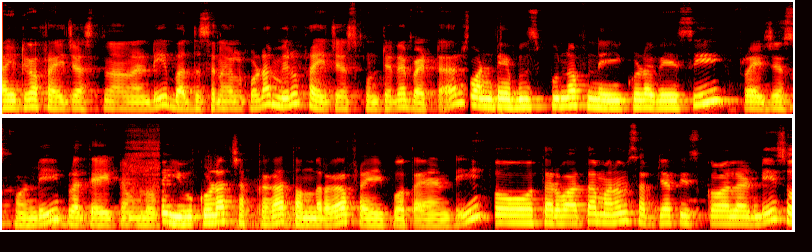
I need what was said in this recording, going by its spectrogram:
లైట్గా ఫ్రై చేస్తున్నానండి. బద్దశనగలు కూడా మీరు ఫ్రై చేసుకుంటేనే బెటర్. వన్ టేబుల్ స్పూన్ ఆఫ్ నెయ్యి కూడా వేసి ఫ్రై చేసుకోండి ప్రతి ఐటమ్లో. ఇవి కూడా చక్కగా తొందరగా ఫ్రై అయిపోతాయండి. సో తర్వాత మనం సబ్జా తీసుకోవాలండి. సో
